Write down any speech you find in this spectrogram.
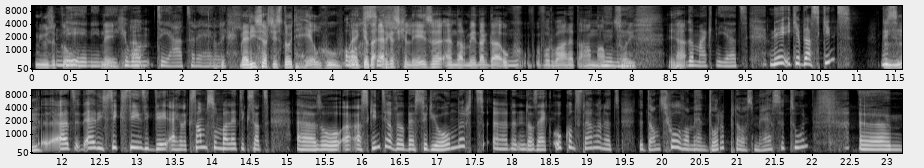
musical? Nee, nee, nee, Ah. Gewoon theater eigenlijk. Mijn research is nooit heel goed. maar Och, ik heb dat ergens gelezen en daarmee dat ik dat ook voor waarheid aannam. Nee. Sorry. Ja. Dat maakt niet uit. Nee, ik heb dat als kind. Dus Mhm. eh, uit eh, die 16 ik deed eigenlijk Samson Ballet. Ik zat eh, zo, als kind heel veel bij Studio 100. Eh, en dat is eigenlijk ook ontstaan vanuit de dansschool van mijn dorp. Dat was Meissen toen. Ehm,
